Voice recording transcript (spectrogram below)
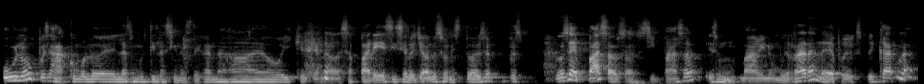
uno, pues, ah, como lo de las mutilaciones de ganado y que el ganado desaparece y se lo llevan los ovnis y todo eso, pues, no sé, pasa, o sea, si pasa, es un vaina muy rara, nadie puede explicarla,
